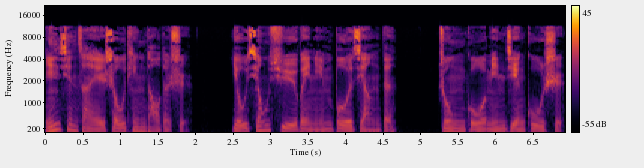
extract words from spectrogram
您现在收听到的是由肖旭为您播讲的中国民间故事。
